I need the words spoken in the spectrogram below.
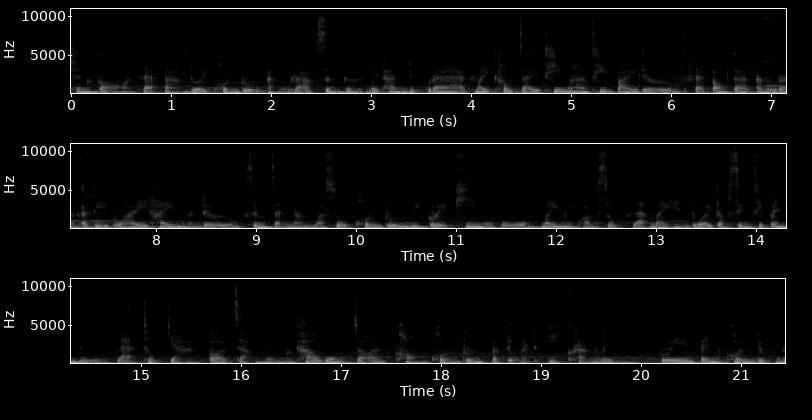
ชันก่อน และตามด้วยคนรุ่นอนุรักษ์ ซึ่งเกิดไม่ทันยุคแรก ไม่เข้าใจที่มาที่ไปเดิม แต่ต้องการอนุรักษ์อดีตไว้ให้เหมือนเดิม ซึ่งจะนำมาสู่คนรุ่นวิกฤตขี้โมโห ไม่มีความสุข และไม่เห็นด้วยกับสิ่งที่เป็นอยู่ และทุกอย่างก็จะหมุนเข้าวงจรของคนรุ่นปฏิวัติอีกครั้งหนึ่ง กรีนเป็นคนยุคเบ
